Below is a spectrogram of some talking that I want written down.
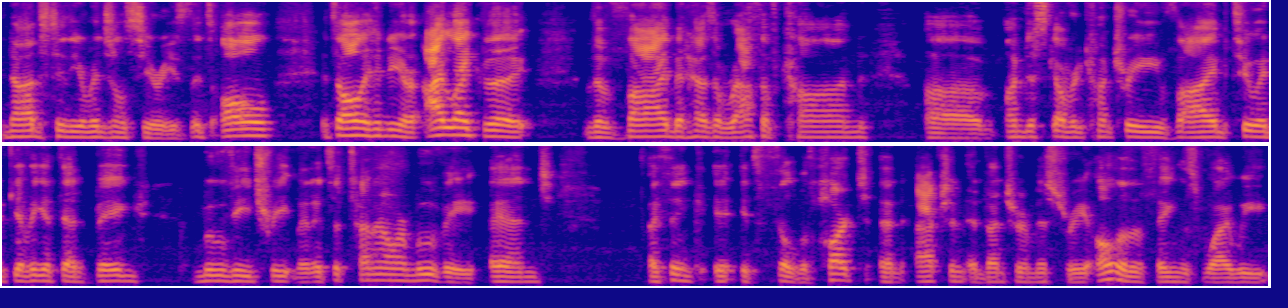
nods to the original series. It's all it's all in here. I like the the vibe. It has a Wrath of Khan, uh, undiscovered country vibe to it, giving it that big movie treatment. It's a ten hour movie, and I think it, it's filled with heart and action, adventure, mystery, all of the things why we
